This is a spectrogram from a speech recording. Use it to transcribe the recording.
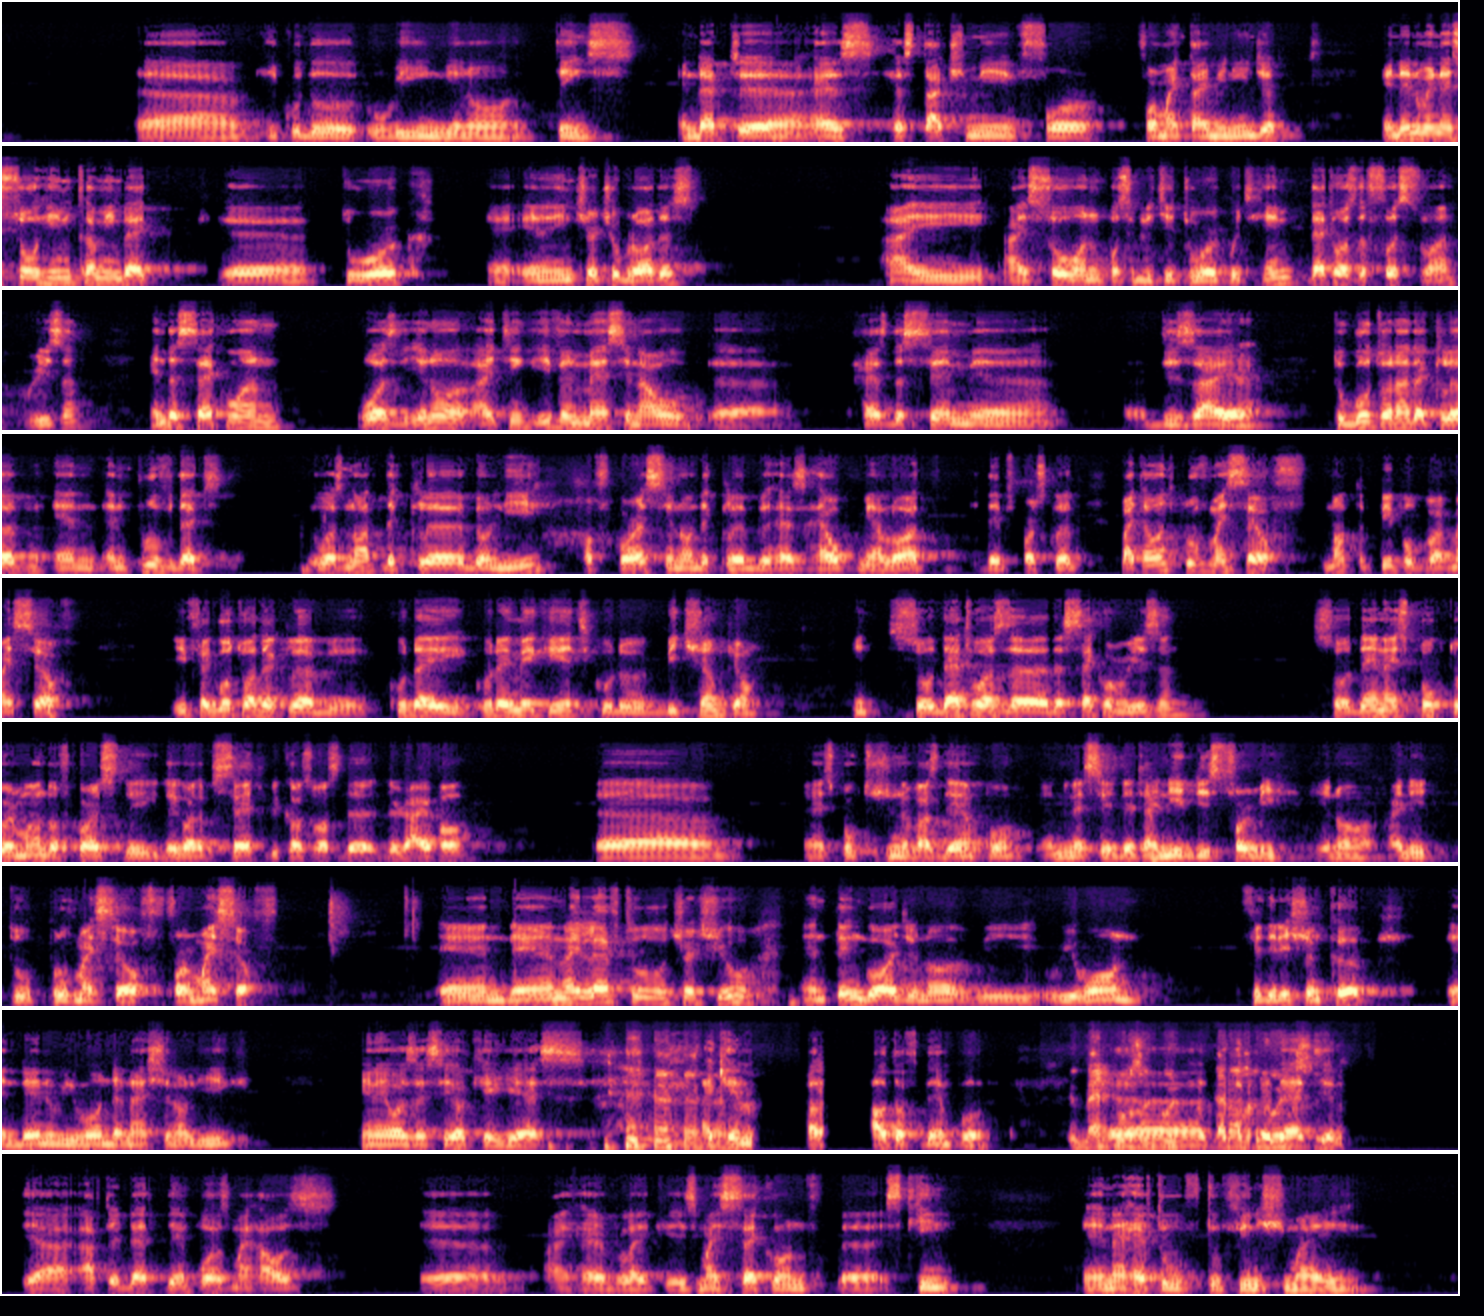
uh, he could uh, win, you know, things. And that uh, has has touched me for for my time in India. And then when I saw him coming back uh, to work uh, in Churchill Brothers, I I saw one possibility to work with him. That was the first one reason. And the second one was, you know, I think even Messi now has the same uh, desire to go to another club and, and prove that it was not the club only. Of course, you know, the club has helped me a lot, the sports club, but I want to prove myself, not the people, but myself. If I go to other club, could I, could I make it? Could I be champion? So that was the, the second reason. So then I spoke to Armando. Of course, they, they got upset because it was the, the rival. Uh, and I spoke to Srinivas Dempo, and then I said that I need this for me. You know, I need to prove myself for myself. And then I left to Churchill, and thank God, you know, we we won Federation Cup, and then we won the National League. And I was, I say, okay, yes, I can out of Dempo. And That was a good. Uh, that was a good. That, yeah, after that, Dempo was my house. Uh, I have like it's my second uh, skin and I have to to finish my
